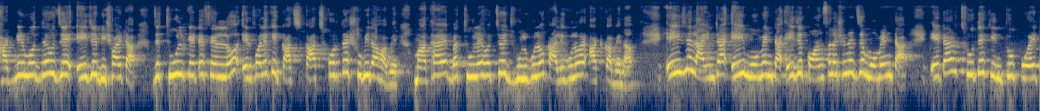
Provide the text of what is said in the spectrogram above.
খাটনির মধ্যেও যে এই যে বিষয়টা, যে চুল কেটে ফেলল, এর ফলে কি কাজ কাজ করতে সুবিধা হবে? মাথায় বা চুলে হচ্ছে ওই ঝুলগুলো, কালিগুলো আর আটকাবে না। এই যে লাইনটা, এই মোমেন্টটা, এই যে কনসলেশনের যে মোমেন্টটা, এটার থ্রুতে কিন্তু পোয়েট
